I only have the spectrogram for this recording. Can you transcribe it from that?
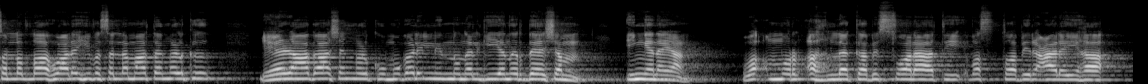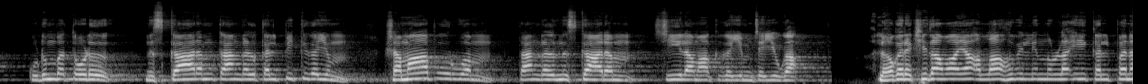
സല്ലല്ലാഹു അലഹി വസല്ലമ തങ്ങൾക്ക് ഏഴാകാശങ്ങൾക്കു മുകളിൽ നിന്നു നൽകിയ നിർദ്ദേശം ഇങ്ങനെയാണ്. വഅ്മുർ അഹ്ലക കുടുംബത്തോട് നിസ്കാരം താങ്കൾ കൽപ്പിക്കുകയും ക്ഷമാപൂർവം താങ്കൾ നിസ്കാരം ശീലമാക്കുകയും ചെയ്യുക. ലോകരക്ഷിതാവായ അള്ളാഹുവിൽ നിന്നുള്ള ഈ കൽപ്പന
